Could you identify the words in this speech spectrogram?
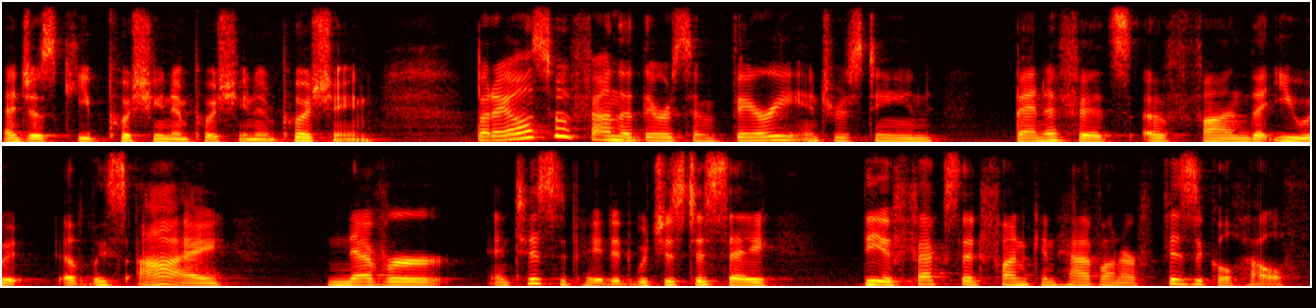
and just keep pushing and pushing and pushing. But I also found that there are some very interesting benefits of fun that you would, at least I, never anticipated, which is to say, the effects that fun can have on our physical health.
